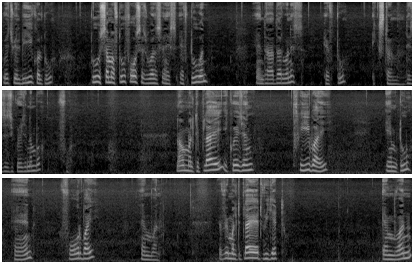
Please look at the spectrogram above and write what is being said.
which will be equal to two sum of two forces. One is f21 and the other one is f2 external. This is equation number 4 now multiply equation 3 by m2 and 4 by m1 if we multiply it we get m1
